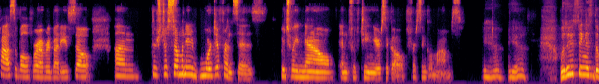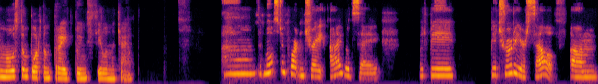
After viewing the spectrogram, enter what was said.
possible for everybody. So um, there's just so many more differences between now and 15 years ago for single moms. Yeah, yeah. What do you think is the most important trait to instill in a child? Um, the most important trait I would say would be be true to yourself. Um,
